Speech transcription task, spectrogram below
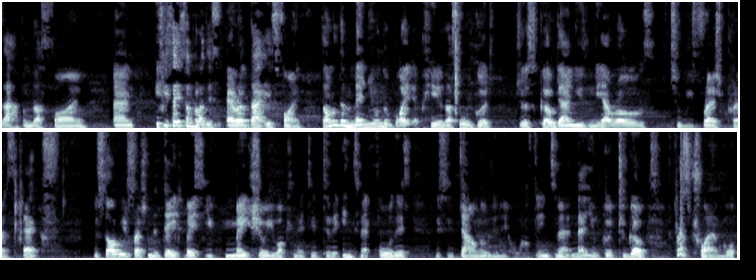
that happens, that's fine. And if you say something like this error, that is fine. As long as the menu on the right appears, that's all good. Just go down using the arrows to refresh, press X. You start refreshing the database, you make sure you are connected to the internet for this. This is downloading it all the internet and now you're good to go. Press triangle,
